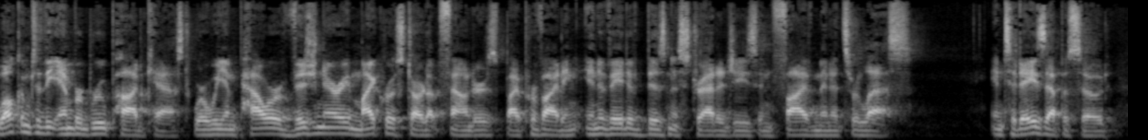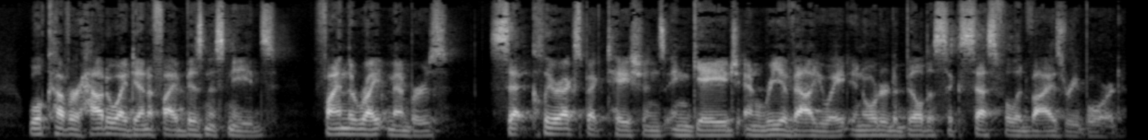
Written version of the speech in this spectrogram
Welcome to the Ember Brew podcast, where we empower visionary micro startup founders by providing innovative business strategies in five minutes or less. In today's episode, we'll cover how to identify business needs, find the right members, set clear expectations, engage, and reevaluate in order to build a successful advisory board.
